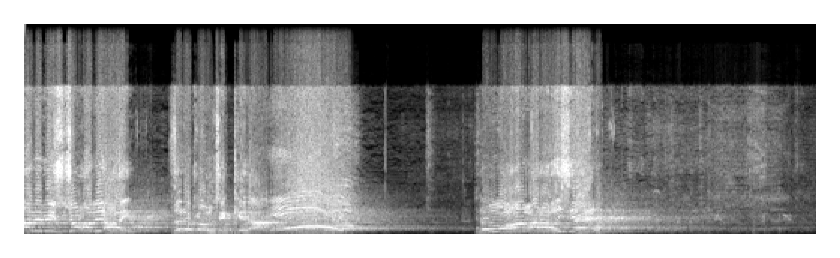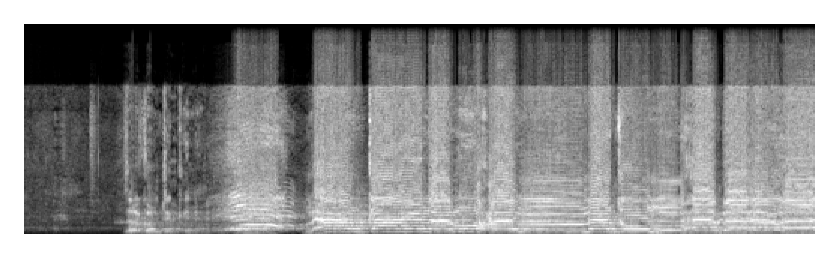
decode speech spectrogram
নবী বিশ্ব নবী হয় যেরকম ঠিক কিনা মহামারা হয়েছে যেরকম ঠিক কিনা ما كان محمد أبا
